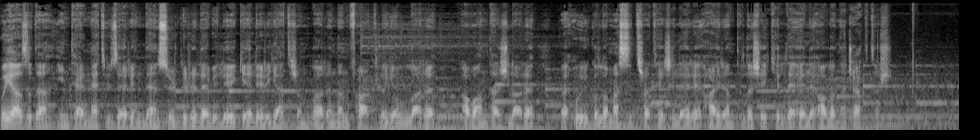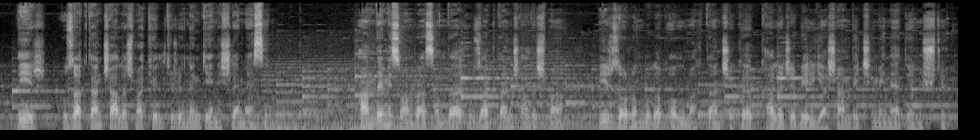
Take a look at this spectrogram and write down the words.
Bu yazıda internet üzerinden sürdürülebilir gelir yatırımlarının farklı yolları, avantajları ve uygulama stratejileri ayrıntılı şekilde ele alınacaktır. 1. Uzaktan çalışma kültürünün genişlemesi. Pandemi sonrasında uzaktan çalışma bir zorunluluk olmaktan çıkıp kalıcı bir yaşam biçimine dönüştü.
